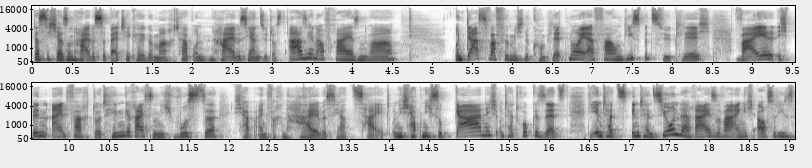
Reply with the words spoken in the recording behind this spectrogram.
dass ich ja so ein halbes Sabbatical gemacht habe und ein halbes Jahr in Südostasien auf Reisen war. Und das war für mich eine komplett neue Erfahrung diesbezüglich, weil ich bin einfach dorthin gereist und ich wusste, ich habe einfach ein halbes Jahr Zeit und ich habe mich so gar nicht unter Druck gesetzt. Die Intention der Reise war eigentlich auch so dieses,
